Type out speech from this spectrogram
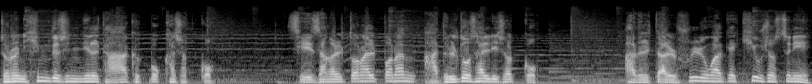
저는 힘드신 일 다 극복하셨고, 세상을 떠날 뻔한 아들도 살리셨고, 아들, 딸 훌륭하게 키우셨으니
